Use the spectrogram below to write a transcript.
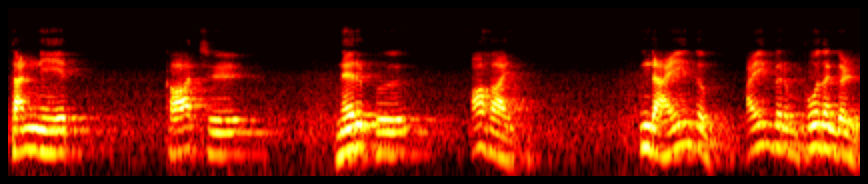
தண்ணீர் காற்று நெருப்பு ஆகாயம். இந்த ஐந்தும் ஐம்பெரும் பூதங்கள்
